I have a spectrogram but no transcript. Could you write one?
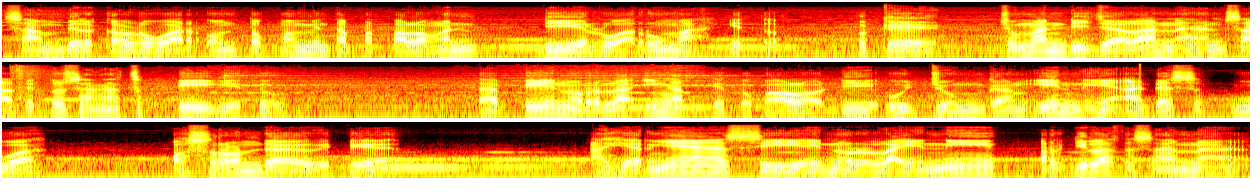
sambil keluar untuk meminta pertolongan di luar rumah gitu. Oke. Cuman di jalanan saat itu sangat sepi gitu. Tapi Nurlela ingat gitu kalau di ujung gang ini ada sebuah pos ronda gitu ya. Akhirnya si Nurlela ini pergilah ke sana.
